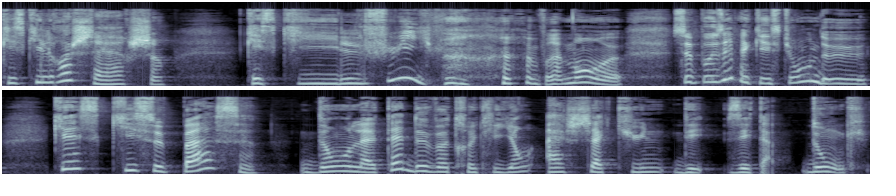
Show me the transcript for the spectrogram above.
Qu'est-ce qu'il recherche? Qu'est-ce qu'il fuit? Vraiment, euh, se poser la question de qu'est-ce qui se passe dans la tête de votre client à chacune des étapes. Donc,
